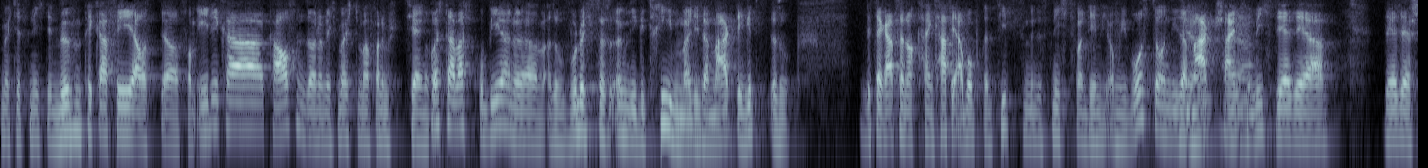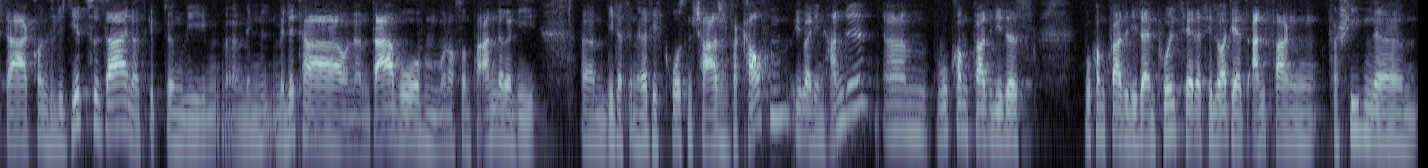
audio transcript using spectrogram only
ich möchte jetzt nicht den Möwenpick-Kaffee aus der, vom Edeka kaufen, sondern ich möchte mal von einem speziellen Röster was probieren. Oder, also wodurch ist das irgendwie getrieben? Weil dieser Markt, den gibt's, also bisher gab es ja noch kein Kaffee-Abo-Prinzip, zumindest nichts, von dem ich irgendwie wusste. Und dieser ja, Markt scheint ja. für mich sehr, sehr sehr, sehr stark konsolidiert zu sein. Es gibt irgendwie äh, Melita und dann Darboven und noch so ein paar andere, die, ähm, die das in relativ großen Chargen verkaufen über den Handel. Ähm, wo kommt quasi dieses, wo kommt quasi dieser Impuls her, dass die Leute jetzt anfangen, verschiedene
